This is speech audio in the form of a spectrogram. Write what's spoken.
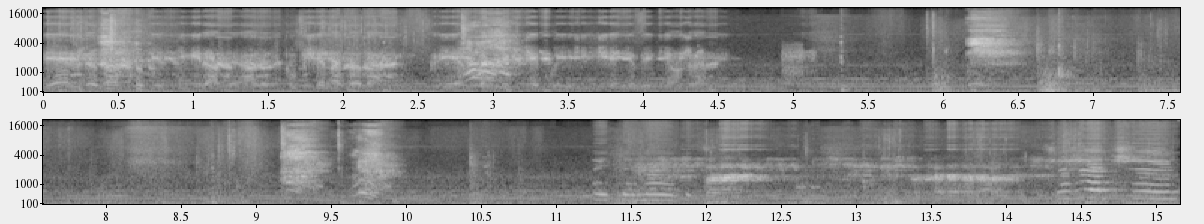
Wiem, że dasz sobie z nimi radę, ale skup się na zadaniu. Klient będzie wściekły, jeśli się nie wywiążemy. Ej, te mają te... Rzeczy.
